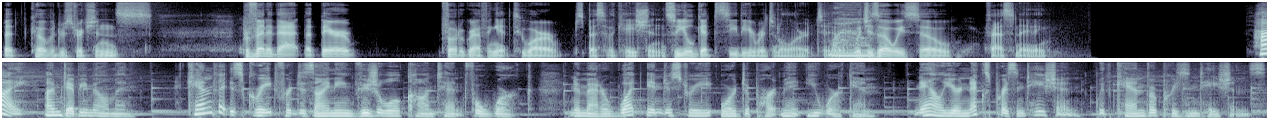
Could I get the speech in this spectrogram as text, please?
but COVID restrictions prevented that. But they're photographing it to our specification. So you'll get to see the original art too, wow. which is always so fascinating. Hi, I'm Debbie Millman. Canva is great for designing visual content for work, no matter what industry or department you work in. Now, your next presentation with Canva Presentations.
